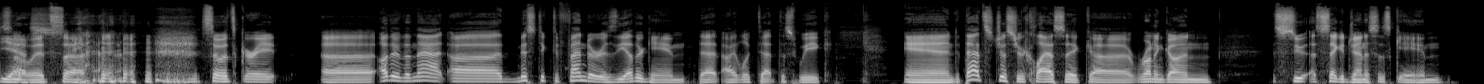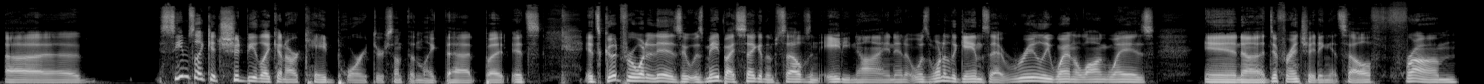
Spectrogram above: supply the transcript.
Yes. So it's uh, so it's great. Uh, other than that, uh, Mystic Defender is the other game that I looked at this week, and that's just your classic uh, run and gun su- Sega Genesis game. Uh, seems like it should be like an arcade port or something like that, but it's it's good for what it is. It was made by Sega themselves in '89, and it was one of the games that really went a long ways in uh, differentiating itself from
